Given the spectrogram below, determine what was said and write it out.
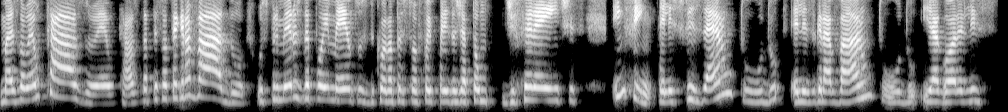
Mas não é o caso, é o caso da pessoa ter gravado. Os primeiros depoimentos de quando a pessoa foi presa já estão diferentes. Enfim, eles fizeram tudo, eles gravaram tudo e agora eles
